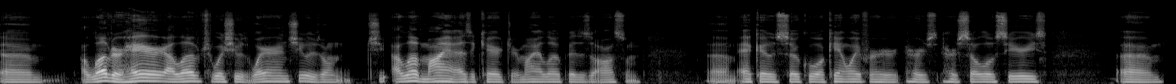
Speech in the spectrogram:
um, I loved her hair. I loved what she was wearing. She was on. She I love Maya as a character. Maya Lopez is awesome. Um, Echo is so cool. I can't wait for her her her solo series. Um,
